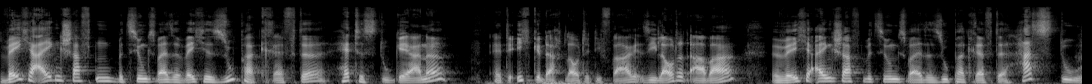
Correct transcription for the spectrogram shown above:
Welche Eigenschaften beziehungsweise welche Superkräfte hättest du gerne? Hätte ich gedacht, lautet die Frage. Sie lautet aber, welche Eigenschaften beziehungsweise Superkräfte hast du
